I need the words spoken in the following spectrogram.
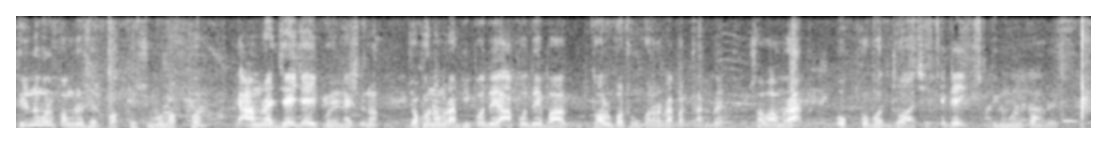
তৃণমূল কংগ্রেসের পক্ষে শুভ লক্ষণ। যে আমরা যেই যেই করি না কেন, যখন আমরা বিপদে, আপদে বা দল গঠন করার ব্যাপার থাকবে, সব আমরা ঐক্যবদ্ধ আছে। এটাই তৃণমূল কংগ্রেস।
